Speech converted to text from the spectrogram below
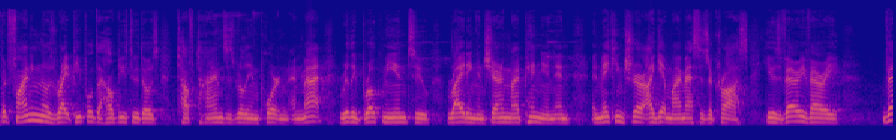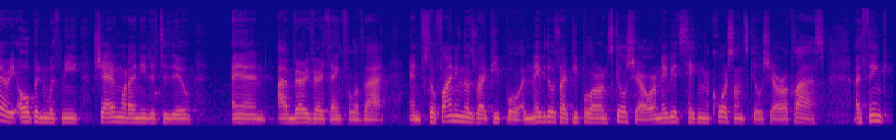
But finding those right people to help you through those tough times is really important. And Matt really broke me into writing and sharing my opinion and, and making sure I get my message across. He was very, very, very open with me, sharing what I needed to do. And I'm very, very thankful of that. And so finding those right people, and maybe those right people are on Skillshare, or maybe it's taking a course on Skillshare or a class. I think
